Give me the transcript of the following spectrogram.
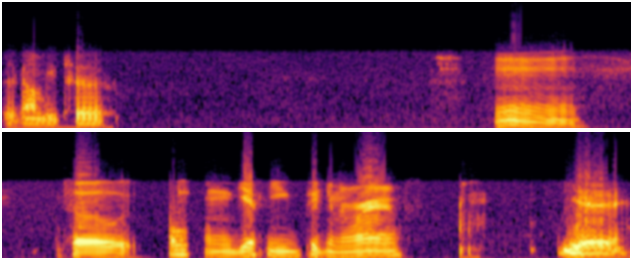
it's gonna be tough. Hmm. So I'm guessing you picking the Rams. Yeah.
